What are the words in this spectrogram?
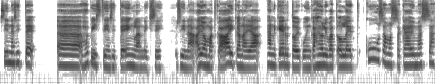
siinä sitten öö, höpistiin sitten englanniksi siinä ajomatka aikana ja hän kertoi, kuinka he olivat olleet Kuusamossa käymässä.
